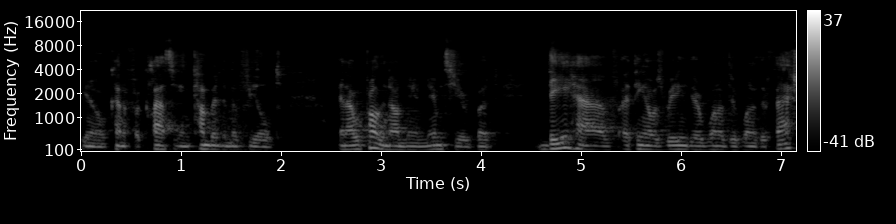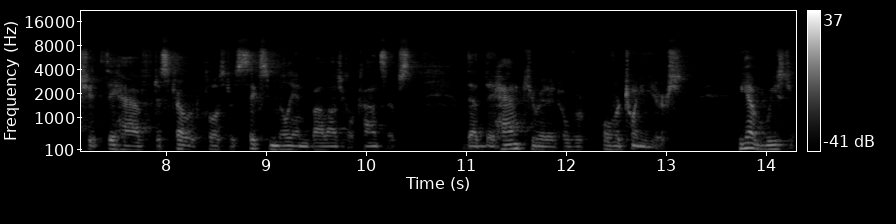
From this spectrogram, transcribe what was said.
you know kind of a classic incumbent in the field, and I would probably not name names here, but they have. I think I was reading their one of their one of their fact sheets. They have discovered close to six million biological concepts that they hand curated over over 20 years. We have reached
